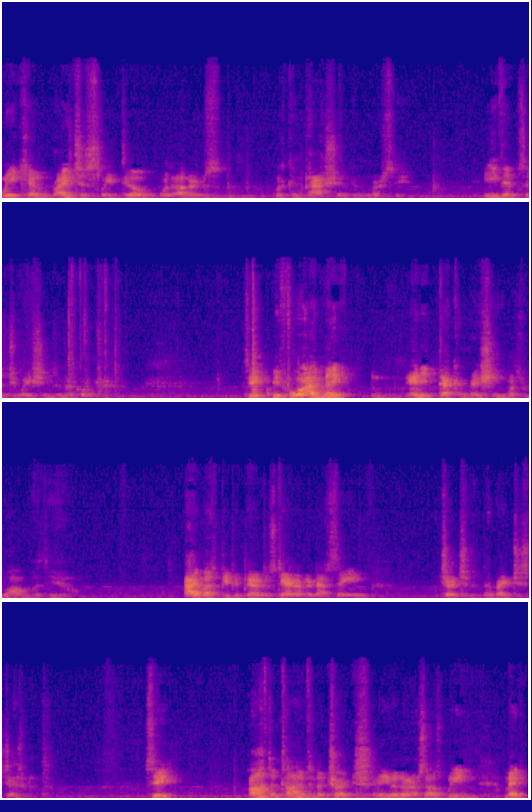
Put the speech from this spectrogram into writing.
we can righteously deal with others with compassion and mercy, even situations in our culture. See, before I make any declaration what's wrong with you, I must be prepared to stand under that same judgment, that righteous judgment. See, oftentimes in the church and even in ourselves, we make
